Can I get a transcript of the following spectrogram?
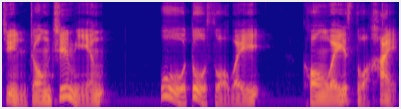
郡中之名，误杜所为，恐为所害，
